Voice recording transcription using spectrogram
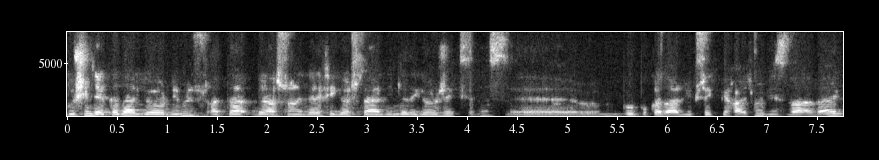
Bu şimdiye kadar gördüğümüz hatta biraz sonra grafiği gösterdiğimde de göreceksiniz. E, bu bu kadar yüksek bir hacmi biz daha evvel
